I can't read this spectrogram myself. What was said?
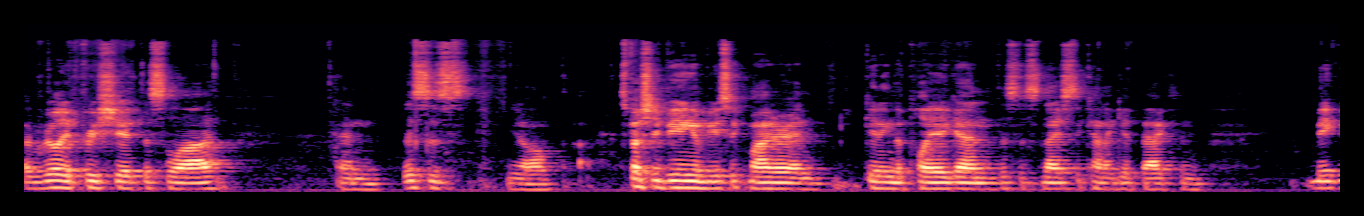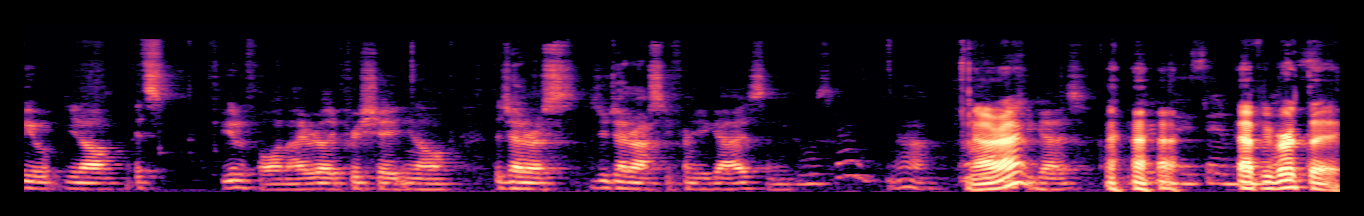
I really appreciate this a lot. And this is, you know, especially being a music minor and getting to play again, this is nice to kind of get back and make me, you know, it's beautiful. And I really appreciate, you know, the generous, the generosity from you guys. And Oh, sure. yeah, "All right, thank you guys. Happy birthday, Sam. happy birthday."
